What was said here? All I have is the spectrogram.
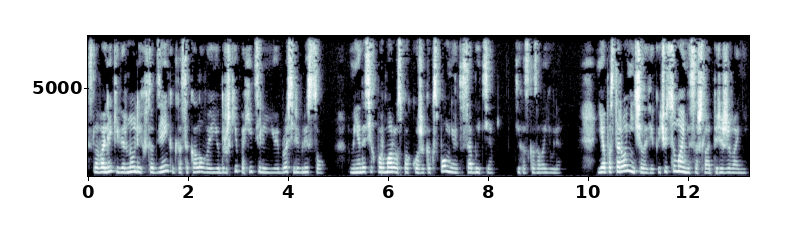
Слова Лики вернули их в тот день, когда Соколова и ее дружки похитили ее и бросили в лесу. У меня до сих пор мороз по коже, как вспомню это событие, — тихо сказала Юля. Я посторонний человек и чуть с ума не сошла от переживаний,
